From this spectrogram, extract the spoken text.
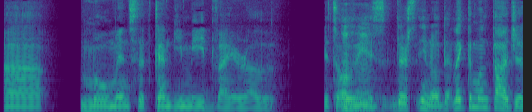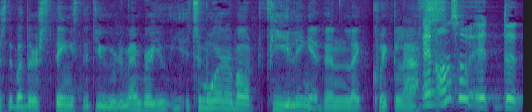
uh moments that can be made viral. It's always there's you know like the montages, but there's things that you remember. You it's more about feeling it than like quick laughs. And also, it the,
